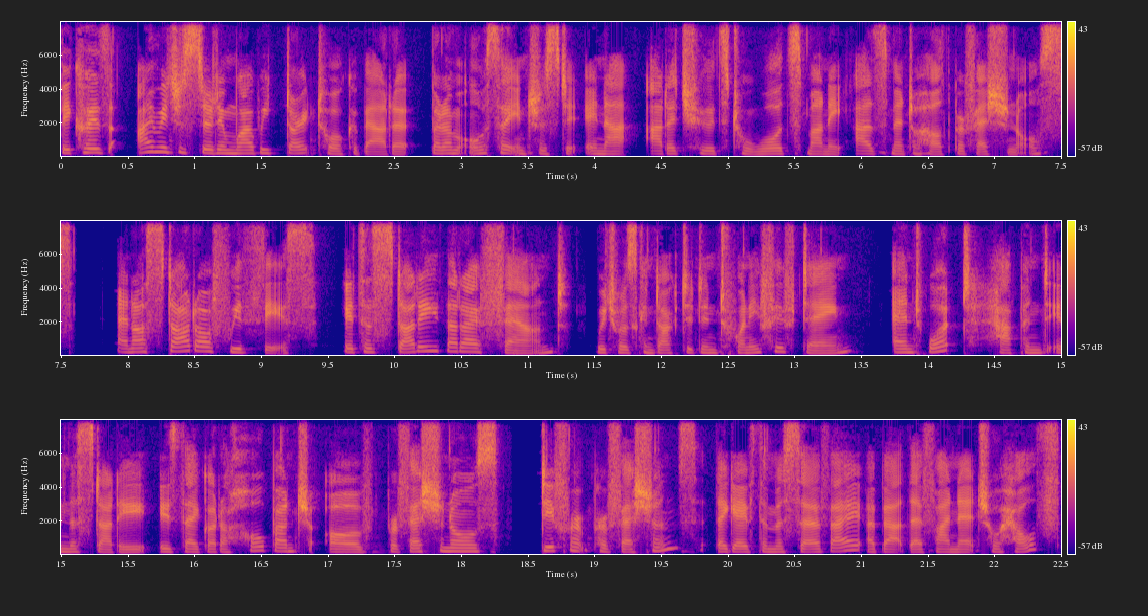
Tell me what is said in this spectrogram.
because I'm interested in why we don't talk about it, but I'm also interested in our attitudes towards money as mental health professionals. And I'll start off with this. It's a study that I found, which was conducted in 2015. And what happened in the study is they got a whole bunch of professionals, different professions. They gave them a survey about their financial health.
